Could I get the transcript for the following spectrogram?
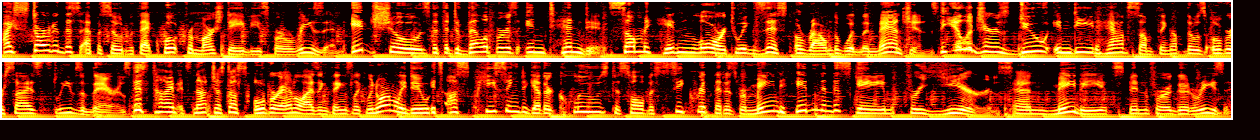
I started this episode with that quote from Marsh Davies for a reason. It shows that the developers intended some hidden lore to exist around the Woodland Mansions. The Illagers do indeed have something up those oversized sleeves of theirs. This time, it's not just us overanalyzing things like we normally do, it's us piecing together clues to solve a secret that has remained hidden in this game for years. And maybe it's been for a good reason.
